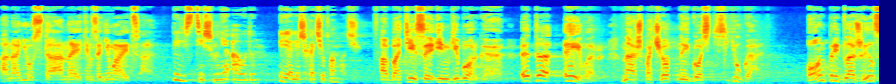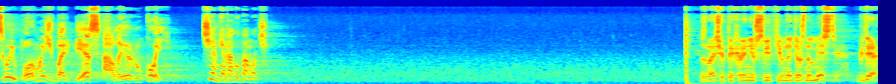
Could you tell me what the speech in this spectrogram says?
Она неустанно этим занимается. Ты льстишь мне, Аудун. Я лишь хочу помочь. А Батиса Ингеборга — это Эйвор, наш почетный гость с юга. Он предложил свою помощь в борьбе с Алой Рукой. Чем я могу помочь? Значит, ты хранишь свитки в надежном месте? Где?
